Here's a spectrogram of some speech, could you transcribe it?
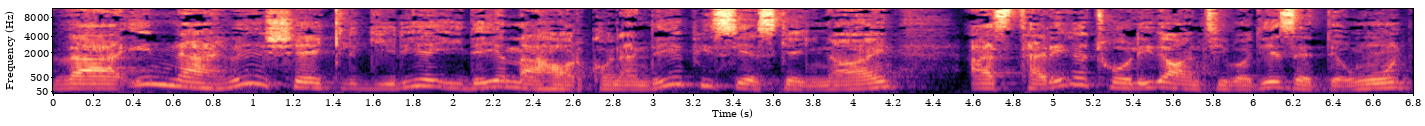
و این نحوه شکلگیری ایده مهار کننده PCSK9 از طریق تولید آنتیبادی ضد اون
